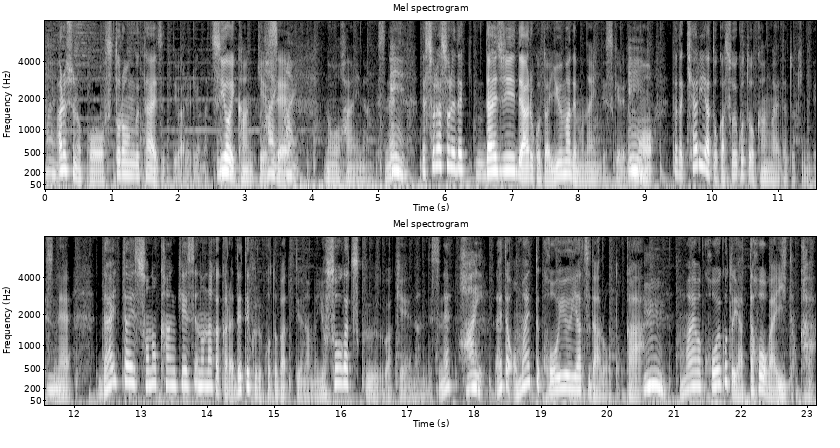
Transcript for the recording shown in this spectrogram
はい。ある種のこうストロングタイズって言われるような強い関係性の範囲なんですね。えでそれはそれで大事であることは言うまでもないんですけれども、ただキャリアとかそういうことを考えた時にですね、大体その関係性の中から出てくる言葉っていうのはもう予想がつくわけなんですね。はい。大体お前ってこういうやつだろうとか、うん。お前はこういうことやった方がいいとか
